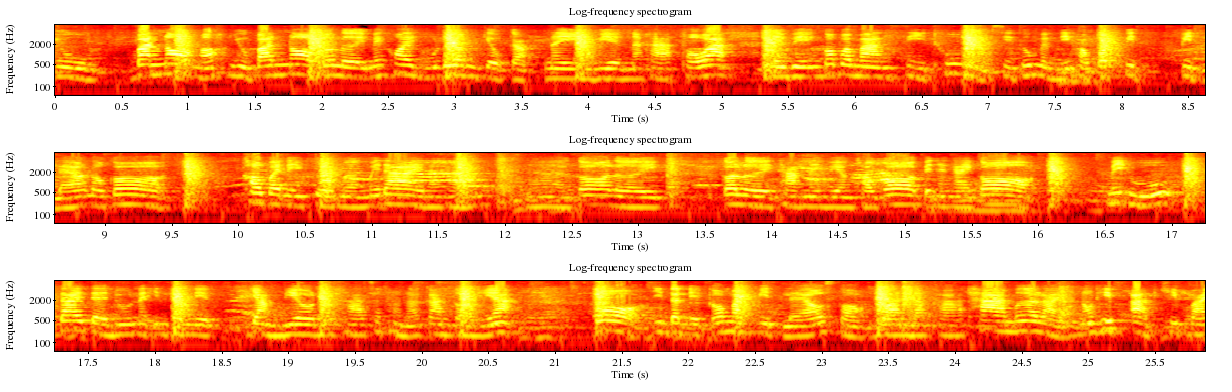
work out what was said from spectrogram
อยู่บ้านนอกเนาะอยู่บ้านนอกก็เลยไม่ค่อยรู้เรื่องเกี่ยวกับในเวียงนะคะ เพราะว่าในเวียงก็ประมาณสี่ทุ่มสี่ทุ่มแบบนี้เขาก็ปิดปิดแล้วเราก็เข้าไปในตัวเมืองไม่ได้นะคะก็เลยก็เลยทางในเวียงเขาก็เป็นยังไงก็ไม่รู้ได้แต่ดูในอินเทอร์เน็ตอย่างเดียวนะคะ สถานการณ์ตอนนี้ ก็อินเทอร์เน็ตก็มาปิดแล้ว 2 วันนะคะ ถ้าเมื่อไหร่น้องทิพย์อัดคลิปไว้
